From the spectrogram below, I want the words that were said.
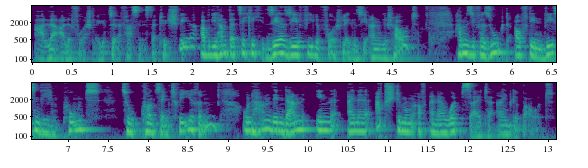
Alle, alle Vorschläge zu erfassen ist natürlich schwer, aber die haben tatsächlich sehr, sehr viele Vorschläge sich angeschaut, haben sie versucht, auf den wesentlichen Punkt zu konzentrieren und haben den dann in eine Abstimmung auf einer Webseite eingebaut.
